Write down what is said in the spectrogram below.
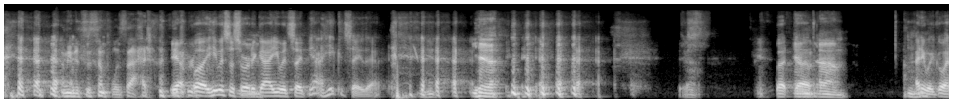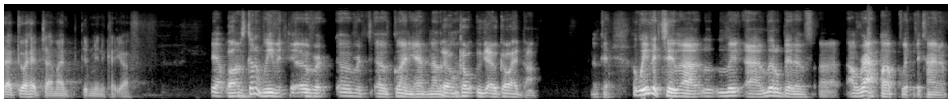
I mean, it's as simple as that. yeah. Well, he was the sort yeah. of guy you would say, yeah, he could say that. Mm-hmm. yeah. yeah. But and, uh, um, mm-hmm. anyway, go ahead. Go ahead, Tom. I didn't mean to cut you off. Yeah, well, I was going to weave it to over over. Oh, Glenn, you had another. No, go, yeah, go ahead, Don. Okay, I'll weave it to uh, a little bit of. Uh, I'll wrap up with the kind of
